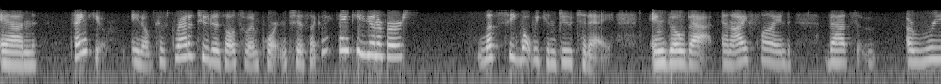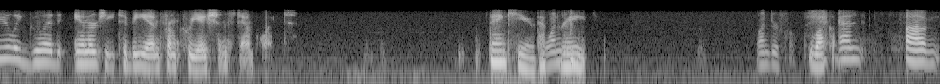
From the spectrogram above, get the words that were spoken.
and thank you. You know, because gratitude is also important too. It's like, oh, thank you, universe. Let's see what we can do today and go that. And I find that's a really good energy to be in from creation standpoint. Thank you. That's Wonderful. great. Wonderful. You're welcome. And um,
